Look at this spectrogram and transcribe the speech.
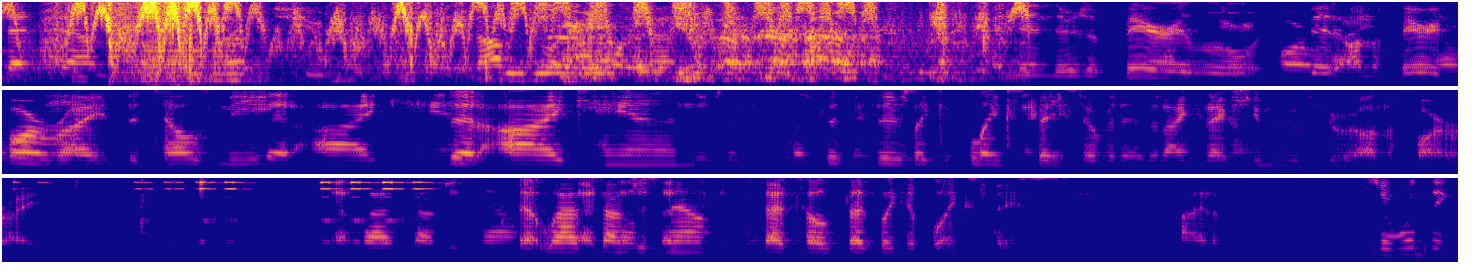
that first and then there's a very little bit on the very far right that tells me that I can that I can there's like a blank space, there's like a blank space over there that I could actually move through on the far right. That last sound just now. That last sound just now. That tells that's like a blank space item. So one thing.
